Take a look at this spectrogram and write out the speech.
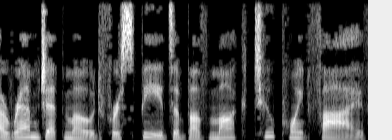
a ramjet mode for speeds above Mach 2.5,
